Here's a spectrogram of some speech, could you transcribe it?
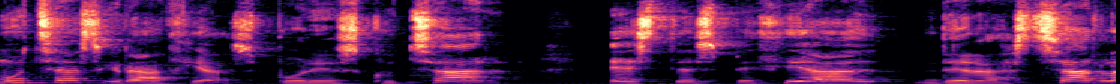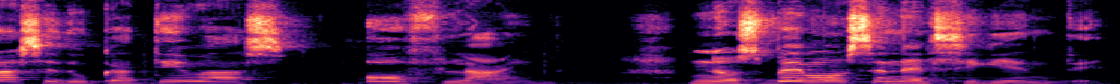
Muchas gracias por escuchar este especial de las charlas educativas offline. Nos vemos en el siguiente.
